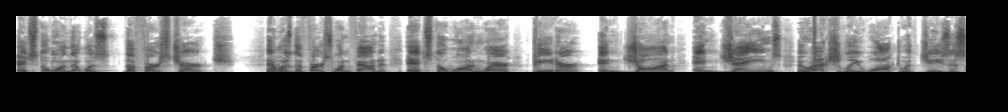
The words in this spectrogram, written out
It's the one that was the first church. It was the first one founded. It's the one where Peter and John and James, who actually walked with Jesus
